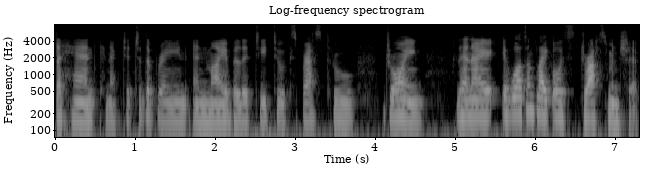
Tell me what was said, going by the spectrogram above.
the hand connected to the brain and my ability to express through drawing, then I it wasn't like oh it's draftsmanship.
